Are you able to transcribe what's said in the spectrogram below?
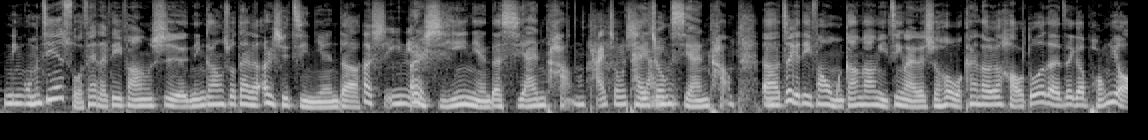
您我们今天所在的地方是您刚刚说待了二十几年的二十一年，二十一年的西安堂，台中台中西安堂。呃，这个地方我们刚刚一进来的时候，我看到有好多的这个朋友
